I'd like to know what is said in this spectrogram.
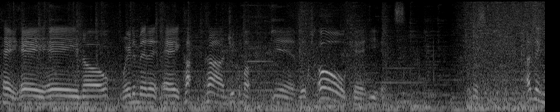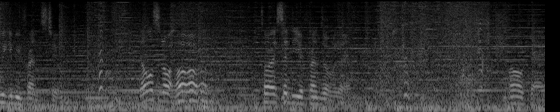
Hey, hey, hey, no. Wait a minute. Hey, ha, ha, juke him up. Yeah, bitch. Oh, okay, he hits. Listen, I think we could be friends too. Don't listen to what. Oh, oh, oh. That's what I said to your friends over there. Okay.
